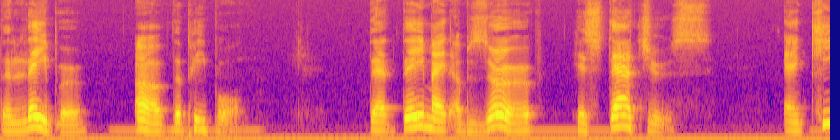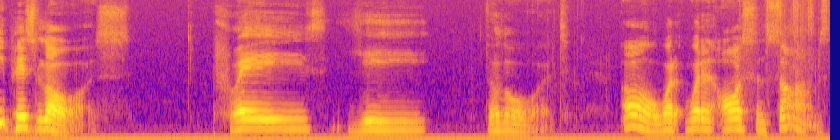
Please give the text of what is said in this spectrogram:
the labor of the people, that they might observe his statutes and keep his laws. Praise ye the Lord. Oh, what what an awesome Psalms.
